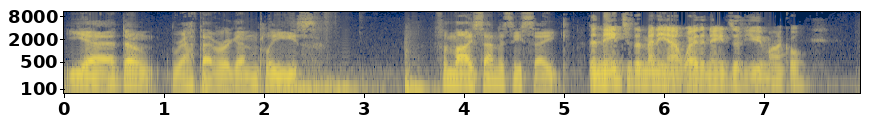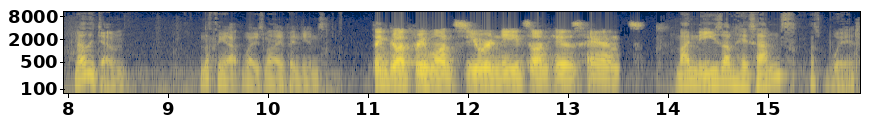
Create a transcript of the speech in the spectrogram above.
yeah, don't rap ever again, please. For my sanity's sake. The needs of the many outweigh the needs of you, Michael. No, they don't. Nothing outweighs my opinions. I think Godfrey wants your needs on his hands. My knees on his hands? That's weird.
